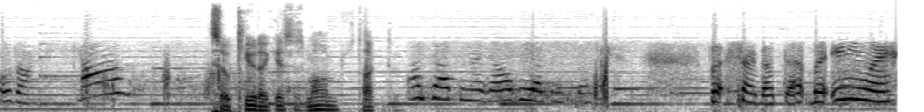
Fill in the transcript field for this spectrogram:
Hold on. Mom? So cute. I guess his mom's talking to. I'm talking right now. I'll be up in a second. But sorry about that. But anyway,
